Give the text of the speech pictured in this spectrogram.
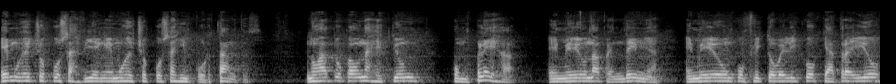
Hemos hecho cosas bien, hemos hecho cosas importantes. Nos ha tocado una gestión compleja en medio de una pandemia, en medio de un conflicto bélico que ha traído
